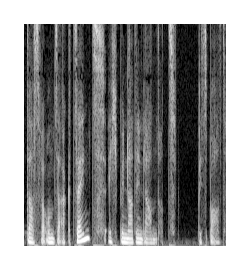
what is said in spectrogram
Das war unser Akzent. Ich bin Nadine Landert. Bis bald.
